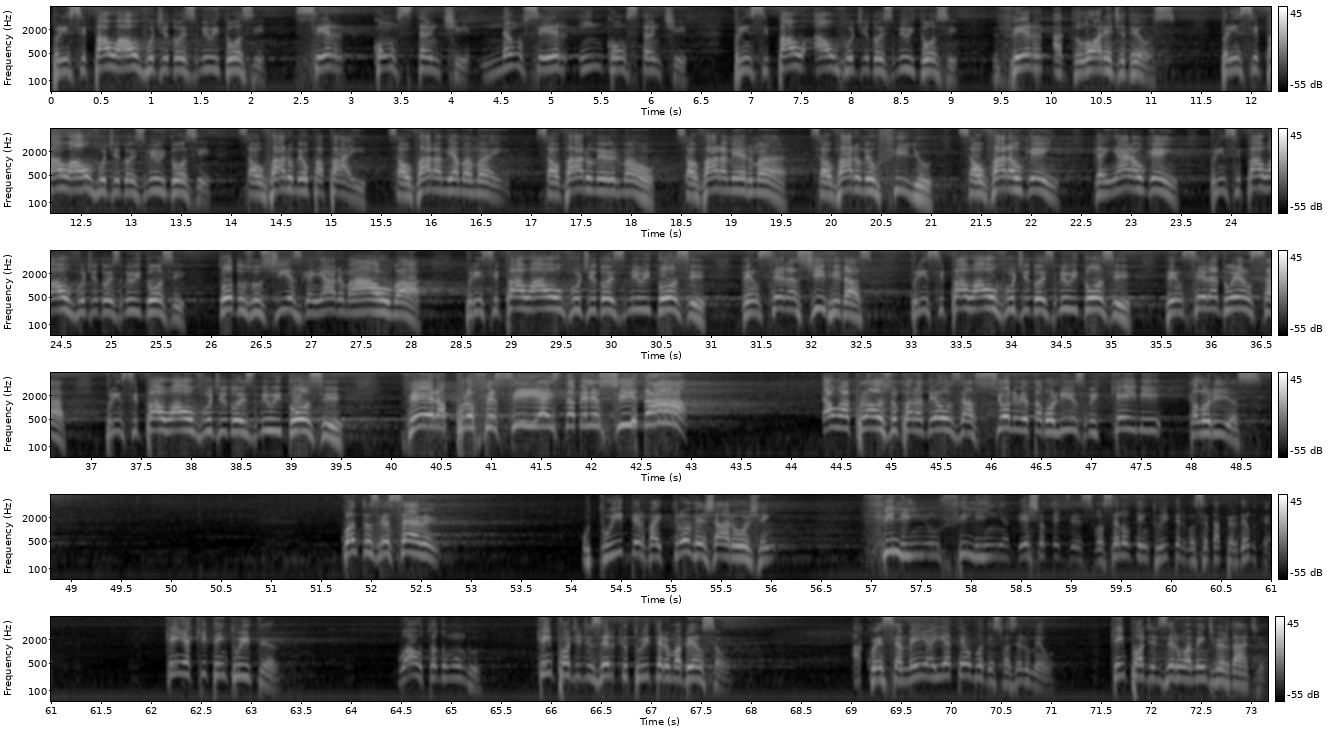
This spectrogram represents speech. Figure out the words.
Principal alvo de 2012: ser constante, não ser inconstante. Principal alvo de 2012: ver a glória de Deus. Principal alvo de 2012: salvar o meu papai, salvar a minha mamãe, salvar o meu irmão, salvar a minha irmã salvar o meu filho, salvar alguém, ganhar alguém. Principal alvo de 2012, todos os dias ganhar uma alma. Principal alvo de 2012, vencer as dívidas. Principal alvo de 2012, vencer a doença. Principal alvo de 2012, ver a profecia estabelecida. Dá um aplauso para Deus, acione o metabolismo e queime calorias. Quantos recebem? O Twitter vai trovejar hoje, hein? Filhinho, filhinha, deixa eu te dizer, se você não tem Twitter, você está perdendo tempo. Quem aqui tem Twitter? Uau, todo mundo. Quem pode dizer que o Twitter é uma benção? Ah, com esse amém aí até eu vou desfazer o meu. Quem pode dizer um amém de verdade?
